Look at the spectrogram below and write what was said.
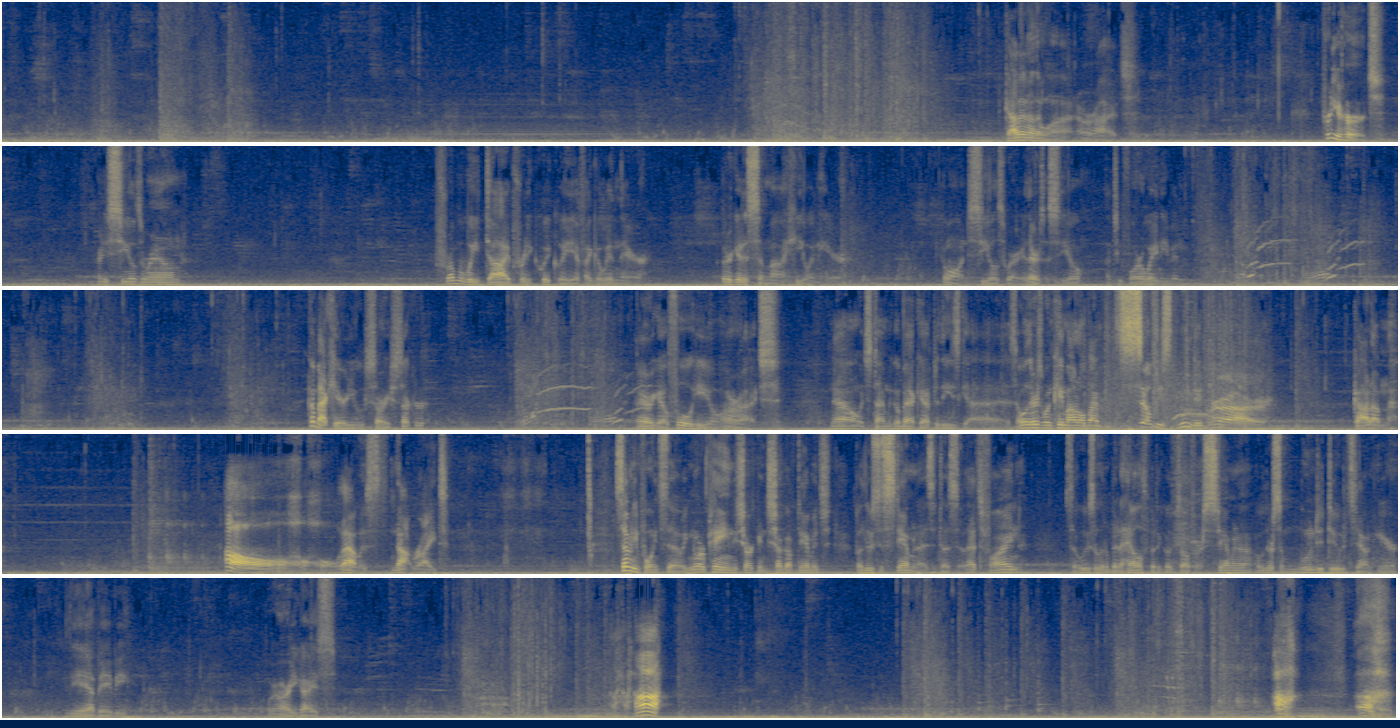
Got another one. Alright pretty hurt. Are Any seals around? Probably die pretty quickly if I go in there. Better get us some uh, healing here. Come on, seals, where are you? There's a seal. Not too far away even. Come back here, you sorry sucker. There we go, full heal. Alright. Now it's time to go back after these guys. Oh, there's one came out all by himself. He's wounded. Got him. Oh, that was not right. 70 points though. Ignore pain. The shark can shrug off damage, but loses stamina as it does so. That's fine. So lose a little bit of health, but it goes off our stamina. Oh, there's some wounded dudes down here. Yeah, baby. Where are you guys? Ha ha ha! Ah! Ah!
